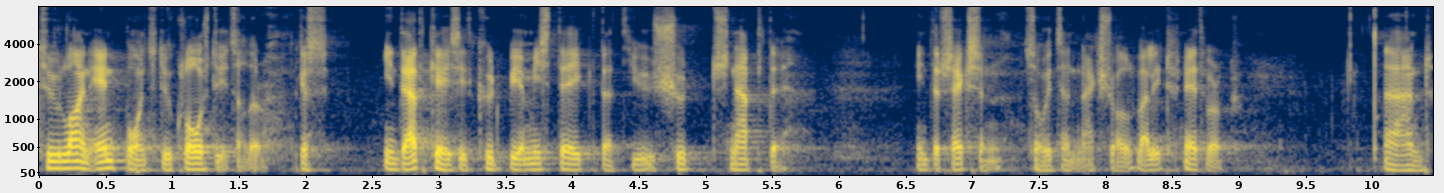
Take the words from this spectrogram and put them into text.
two line endpoints too close to each other, because in that case, it could be a mistake that you should snap the intersection, so it's an actual valid network. And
